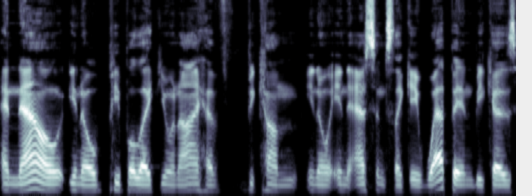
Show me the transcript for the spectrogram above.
and now you know people like you and I have become you know in essence like a weapon because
